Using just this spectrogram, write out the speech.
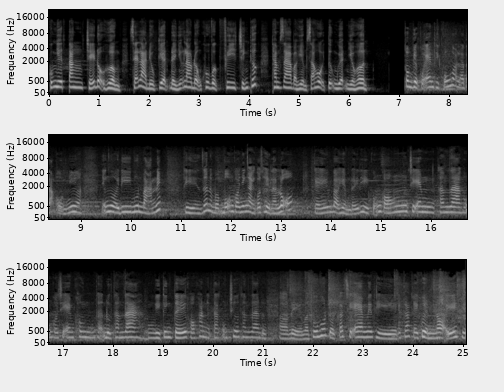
cũng như tăng chế độ hưởng sẽ là điều kiện để những lao động khu vực phi chính thức tham gia bảo hiểm xã hội tự nguyện nhiều hơn. Công việc của em thì cũng gọi là tạm ổn như là những người đi buôn bán ấy. Thì rất là bập bỗng có những ngày có thể là lỗ. Cái bảo hiểm đấy thì cũng có chị em tham gia cũng có chị em không được tham gia. Vì kinh tế khó khăn người ta cũng chưa tham gia được. À, để mà thu hút được các chị em ấy thì các cái quyền lợi ấy thì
